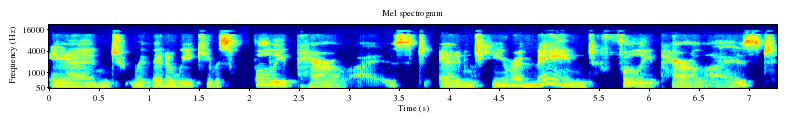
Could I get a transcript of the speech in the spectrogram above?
And within a week, he was fully paralyzed. And he remained fully paralyzed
